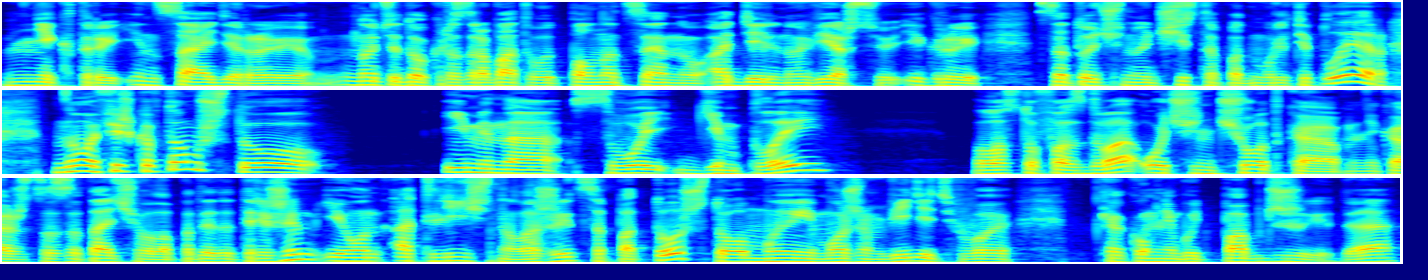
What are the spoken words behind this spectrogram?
некоторые инсайдеры, Naughty Dog разрабатывают полноценную отдельную версию игры, заточенную чисто под мультиплеер, но фишка в том, что именно свой геймплей Last of Us 2 очень четко, мне кажется, затачивала под этот режим, и он отлично ложится под то, что мы можем видеть в каком-нибудь PUBG, да.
